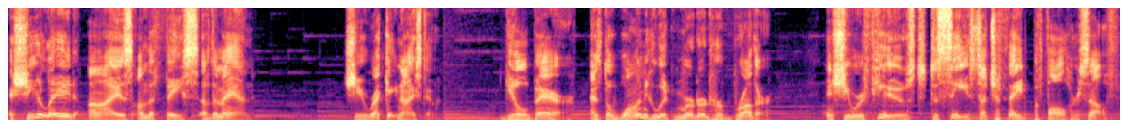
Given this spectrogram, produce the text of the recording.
as she laid eyes on the face of the man. She recognized him, Gilbert, as the one who had murdered her brother, and she refused to see such a fate befall herself.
